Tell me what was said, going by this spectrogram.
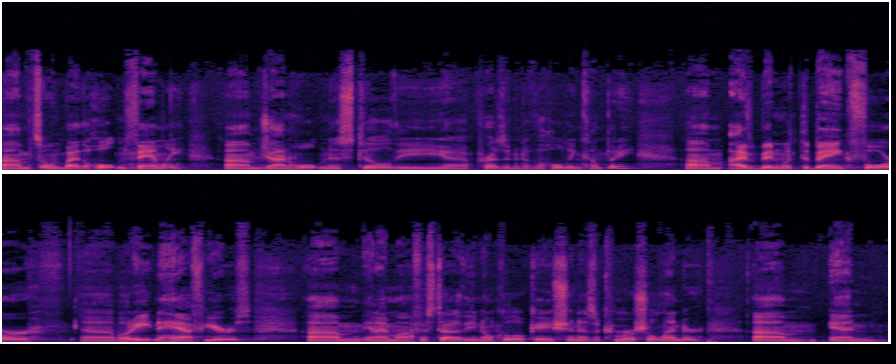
Um, it's owned by the Holton family. Um, John Holton is still the uh, president of the holding company. Um, I've been with the bank for uh, about eight and a half years, um, and I'm officed out of the Anoka location as a commercial lender, um, and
